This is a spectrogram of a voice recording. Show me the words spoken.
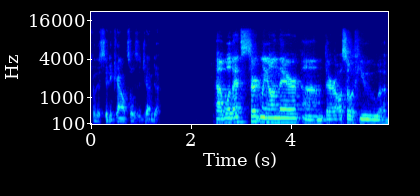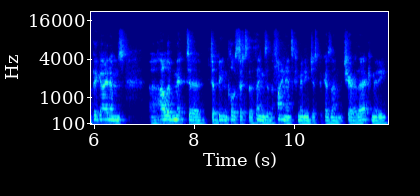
for the city council's agenda. Uh, well, that's certainly on there. Um, there are also a few uh, big items. Uh, I'll admit to, to being closest to the things in the finance committee just because I'm the chair of that committee.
